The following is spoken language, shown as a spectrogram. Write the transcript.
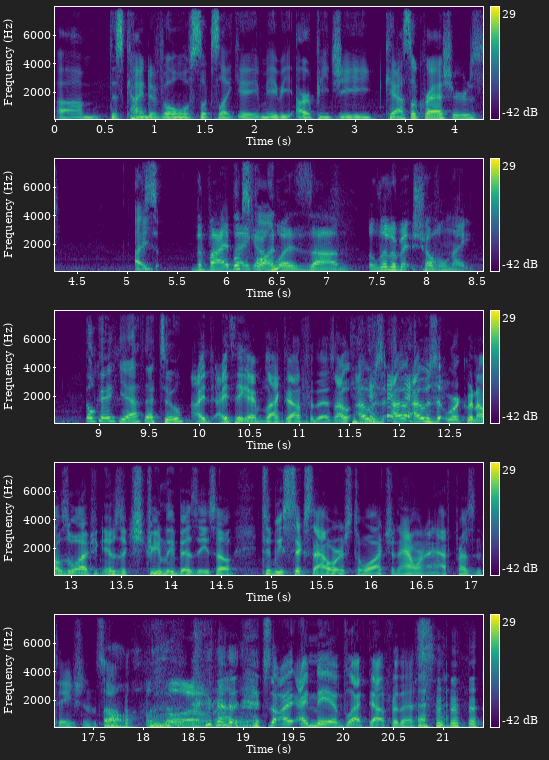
Um, this kind of almost looks like a maybe RPG Castle Crashers. I The vibe I got fun. was um, a little bit Shovel Knight. okay, yeah, that too. I, I think I blacked out for this. I, I was I, I was at work when I was watching. It was extremely busy, so it took me six hours to watch an hour and a half presentation. So Oh, so I, I may have blacked out for this.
